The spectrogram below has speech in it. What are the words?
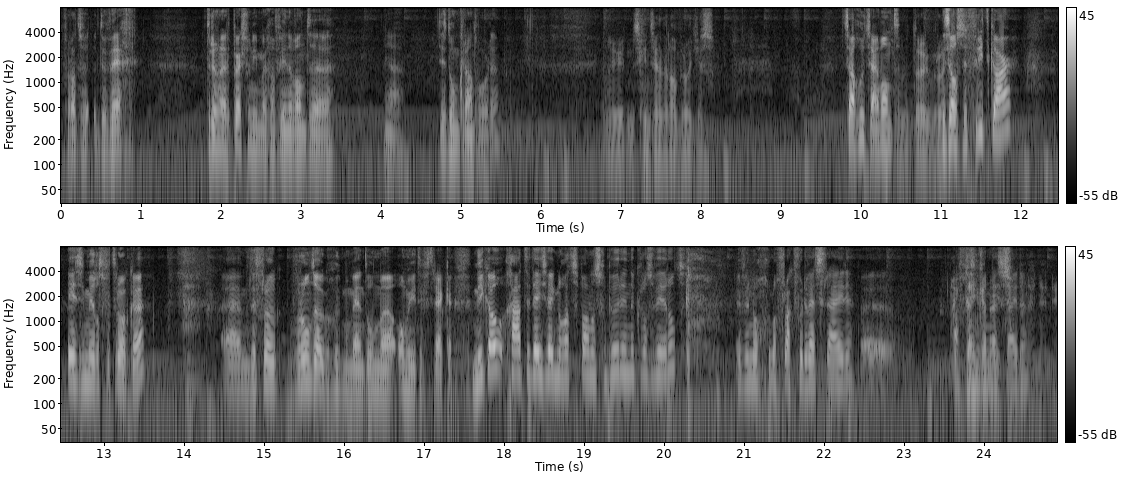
Voordat we de weg terug naar de persoon niet meer gaan vinden, want ja, het is donker aan het worden. Je weet, misschien zijn er al broodjes. Het zou goed zijn, want zelfs de frietkar is inmiddels vertrokken. Ehm, dus voor, voor, ons ook een goed moment om, uh, om hier te vertrekken. Nico, gaat er deze week nog wat spannends gebeuren in de crosswereld? Even nog, nog vlak voor de wedstrijden? Uh, afgezien van de wedstrijden? Nee, nee, nee.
